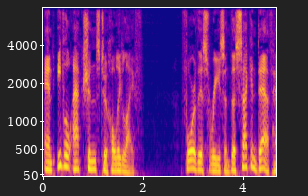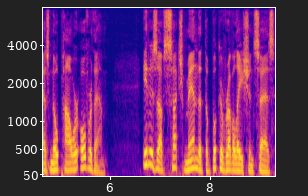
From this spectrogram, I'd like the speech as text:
and evil actions to holy life. For this reason, the second death has no power over them. It is of such men that the book of Revelation says,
